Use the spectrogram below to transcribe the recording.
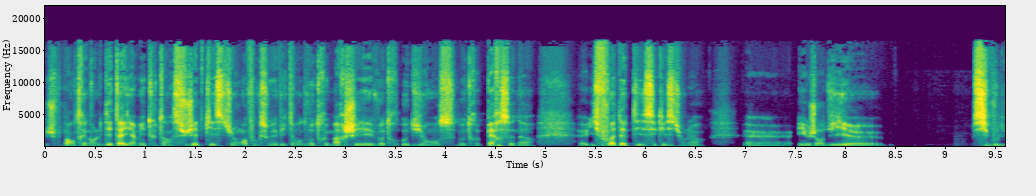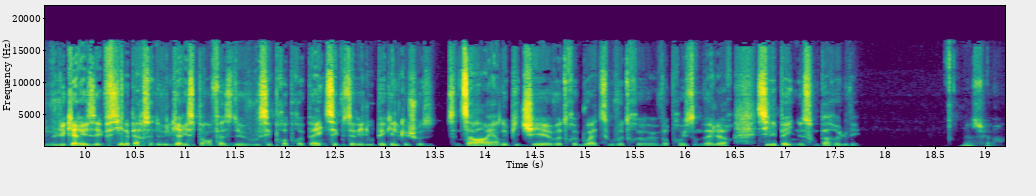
je ne vais pas rentrer dans le détail, hein, mais tout un sujet de questions en fonction évidemment de votre marché, votre audience, votre persona. Euh, il faut adapter ces questions-là. et aujourd'hui, si vous vulgarisez, si la personne ne vulgarise pas en face de vous ses propres pains, c'est que vous avez loupé quelque chose. Ça ne sert à rien de pitcher votre boîte ou votre, votre provision de valeur si les pains ne sont pas relevés. Bien sûr.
